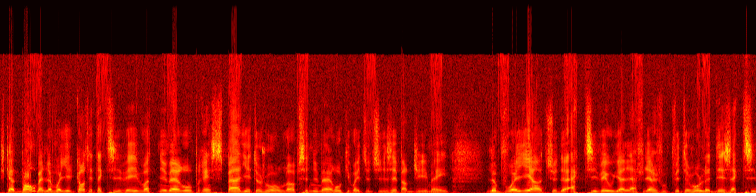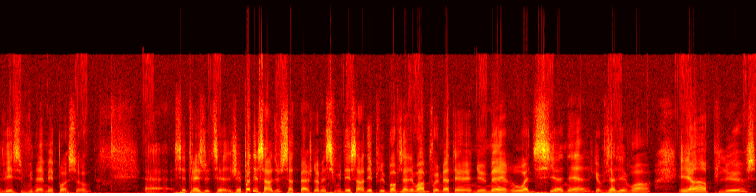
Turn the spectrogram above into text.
Ce qui est bon, ben là, vous voyez, le compte est activé. Votre numéro principal, il est toujours là. c'est le numéro qui va être utilisé par Gmail. Là, vous voyez en dessous de activer où il y a la flèche, vous pouvez toujours le désactiver si vous n'aimez pas ça. Euh, c'est très utile. Je n'ai pas descendu sur cette page-là, mais si vous descendez plus bas, vous allez voir, vous pouvez mettre un numéro additionnel que vous allez voir. Et en plus,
